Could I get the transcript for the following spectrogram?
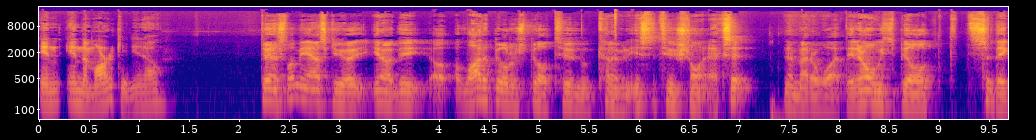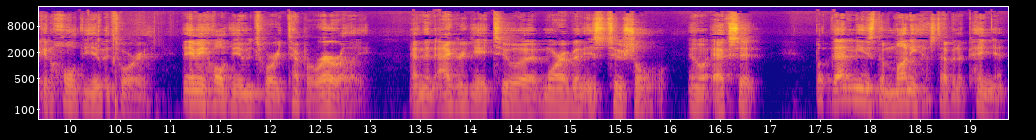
in in the market. You know. Dennis, let me ask you. You know, the a lot of builders build to kind of an institutional exit, no matter what. They don't always build so they can hold the inventory. They may hold the inventory temporarily and then aggregate to a more of an institutional you know exit. But that means the money has to have an opinion.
